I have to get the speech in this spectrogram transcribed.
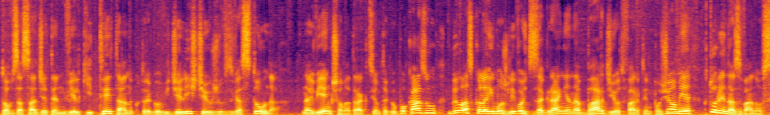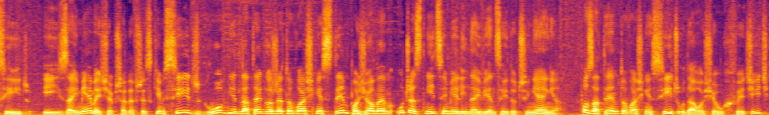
To w zasadzie ten wielki tytan, którego widzieliście już w zwiastunach. Największą atrakcją tego pokazu była z kolei możliwość zagrania na bardziej otwartym poziomie, który nazwano Siege. I zajmiemy się przede wszystkim Siege głównie dlatego, że to właśnie z tym poziomem uczestnicy mieli najwięcej do czynienia. Poza tym to właśnie Siege udało się uchwycić,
